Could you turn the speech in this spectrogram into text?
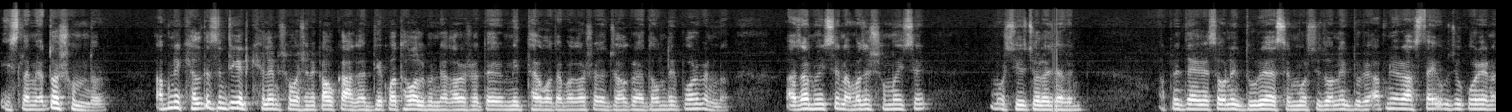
ইসলাম এত সুন্দর। আপনি খেলতেছেন, ক্রিকেট খেলেন, সমস্যা নেই। কাউকে আঘাত দিয়ে কথা বলবেন না, কারোর সাথে মিথ্যা কথা বা কারোর সাথে ঝগড়া, দ্বন্দ্বে পড়বেন না। আজান হয়েছে নামাজের সময় হয়েছে মসজিদে চলে যাবেন। আপনি দেখা গেছে অনেক দূরে আছেন, মসজিদ অনেক দূরে। আপনি রাস্তায় উঁচু করে না,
